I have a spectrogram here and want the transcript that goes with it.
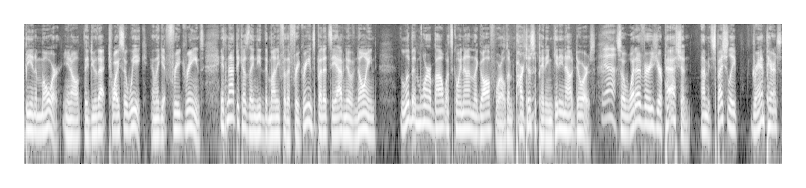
being a mower. You know, they do that twice a week and they get free greens. It's not because they need the money for the free greens, but it's the avenue of knowing a little bit more about what's going on in the golf world and participating, mm-hmm. getting outdoors. Yeah. So whatever is your passion, I mean, especially grandparents,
